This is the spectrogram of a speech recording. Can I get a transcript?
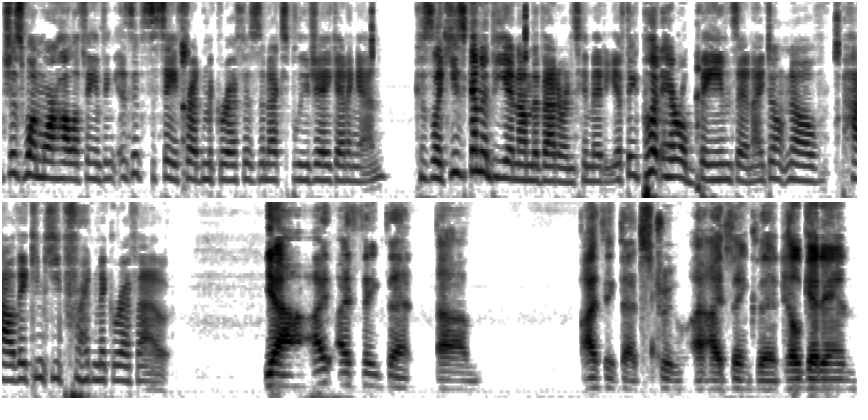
just one more Hall of Fame thing? Is it to say Fred McGriff is the next Blue Jay getting in? Because like he's going to be in on the Veterans Committee. If they put Harold Baines in, I don't know how they can keep Fred McGriff out. Yeah, I I think that um, I think that's true. I, I, think that he'll get in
